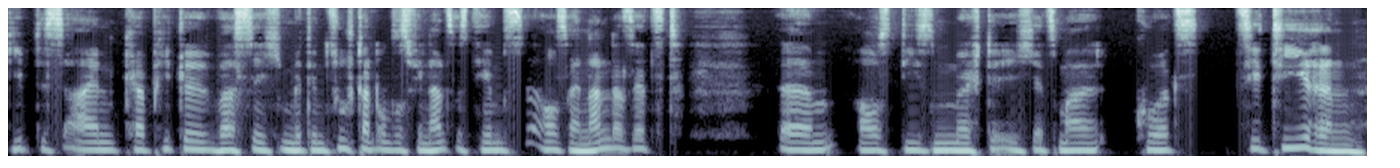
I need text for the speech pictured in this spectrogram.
gibt es ein Kapitel, was sich mit dem Zustand unseres Finanzsystems auseinandersetzt. Ähm, aus diesem möchte ich jetzt mal kurz zitieren.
